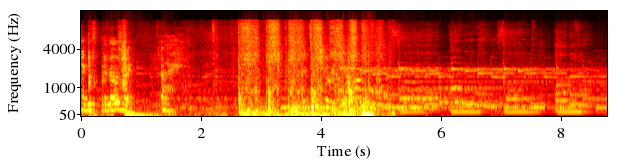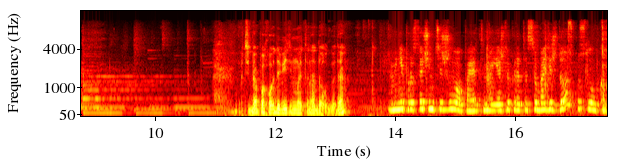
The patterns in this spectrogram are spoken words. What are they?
Алис, продолжай. Ай. У тебя, походу, видимо, это надолго, да? Мне просто очень тяжело, поэтому я жду, когда ты освободишь доску с луком.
